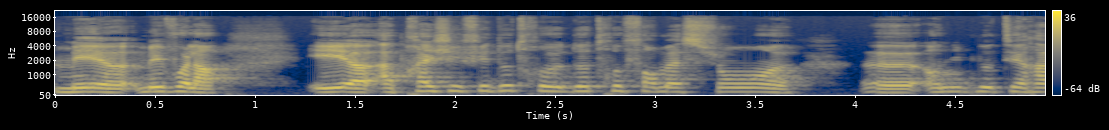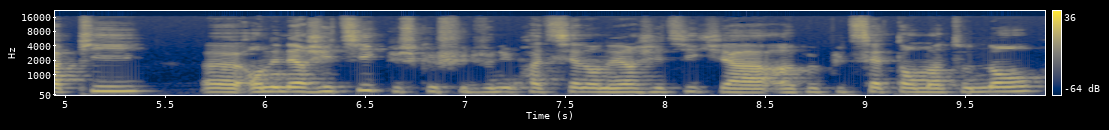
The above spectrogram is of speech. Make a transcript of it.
Mais, mais voilà. Et après, j'ai fait d'autres, d'autres formations en hypnothérapie, euh, en énergétique, puisque je suis devenue praticienne en énergétique il y a un peu plus de 7 ans maintenant.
